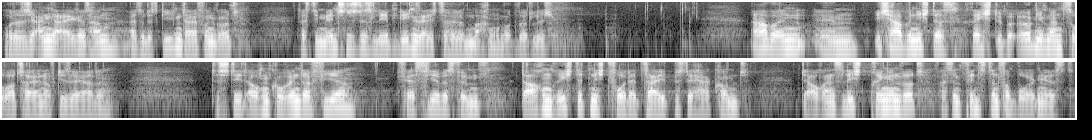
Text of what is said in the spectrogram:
oder sich angeeignet haben, also das Gegenteil von Gott, dass die Menschen sich das Leben gegenseitig zur Hölle machen, wortwörtlich. Aber ähm, ich habe nicht das Recht, über irgendjemanden zu urteilen auf dieser Erde. Das steht auch in Korinther 4, Vers 4 bis 5. Darum richtet nicht vor der Zeit, bis der Herr kommt, der auch ans Licht bringen wird, was im Finstern verborgen ist,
